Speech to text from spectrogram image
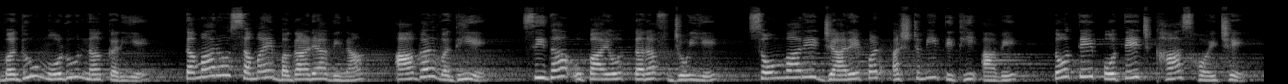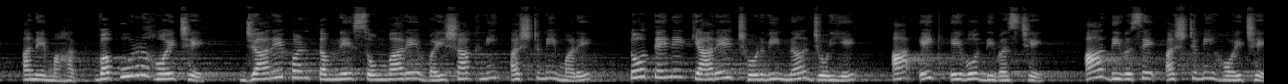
વધુ મોડું ન કરીએ. તમારો સમય બગાડ્યા વિના આગળ વધીએ. સીધા ઉપાયો તરફ જોઈએ. સોમવારે જ્યારે પણ અષ્ટમી તિથિ આવે, તો તે પોતે જ ખાસ હોય છે. અને મહત્વપૂર્ણ હોય છે. જ્યારે પણ તમને સોમવારે વૈશાખની અષ્ટમી મળે, તો તેને ક્યારેય છોડવી ન જોઈએ. આ એક એવો દિવસ છે. આ દિવસે અષ્ટમી હોય છે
